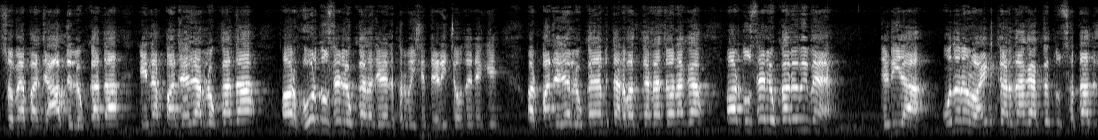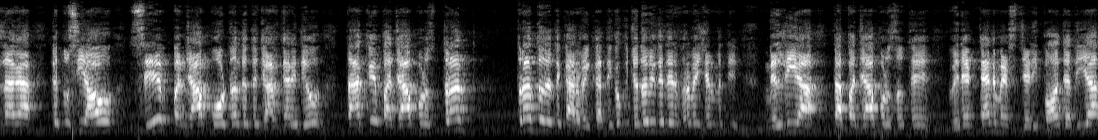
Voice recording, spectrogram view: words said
ਸੋ ਮੈਂ ਪੰਜਾਬ ਦੇ ਲੋਕਾਂ ਦਾ, ਇਹਨਾਂ 5000 ਲੋਕਾਂ ਦਾ ਔਰ ਹੋਰ ਦੂਸਰੇ ਲੋਕਾਂ ਦਾ ਜਿਹੜਾ ਇਨਫੋਰਮੇਸ਼ਨ ਦੇਣੀ ਚਾਹੁੰਦੇ ਨੇਗੇ। ਔਰ 5000 ਲੋਕਾਂ ਦਾ ਵੀ ਧੰਨਵਾਦ ਕਰਨਾ ਚਾਹਨਾਗਾ ਔਰ ਦੂਸਰੇ ਲੋਕਾਂ ਨੂੰ ਵੀ ਮੈਂ ਜਿਹੜੀ ਆ, ਉਹਨਾਂ ਨੂੰ ਰਾਈਟ ਕਰ ਦਾਂਗਾ ਕਿ ਤੂੰ ਸੱਦਾ ਦਿੰਦਾਗਾ ਕਿ ਤੁਸੀਂ ਆਓ, ਸੇਵ ਪੰਜਾਬ ਪੋਰਟਲ ਦੇ ਉੱਤੇ ਜਾਣਕਾਰੀ ਦਿਓ ਤਾਂ ਕਿ ਪੰਜਾਬ ਪੁਲਿਸ ਤੁਰੰਤ ਤੁਰੰਤ ਉਹਦੇ ਤੇ ਕਾਰਵਾਈ ਕਰਦੀ, ਕਿਉਂਕਿ ਜਦੋਂ ਵੀ ਕਿਤੇ ਇਨਫੋਰਮੇਸ਼ਨ ਮਿਲਦੀ ਆ, ਤਾਂ ਪੰਜਾਬ ਪੁਲਿਸ ਉੱਥੇ ਵਿਦਿਨ 10 ਮਿੰਟਸ ਜਿਹੜੀ ਪਹੁੰਚ ਜਾਂਦੀ ਆ,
